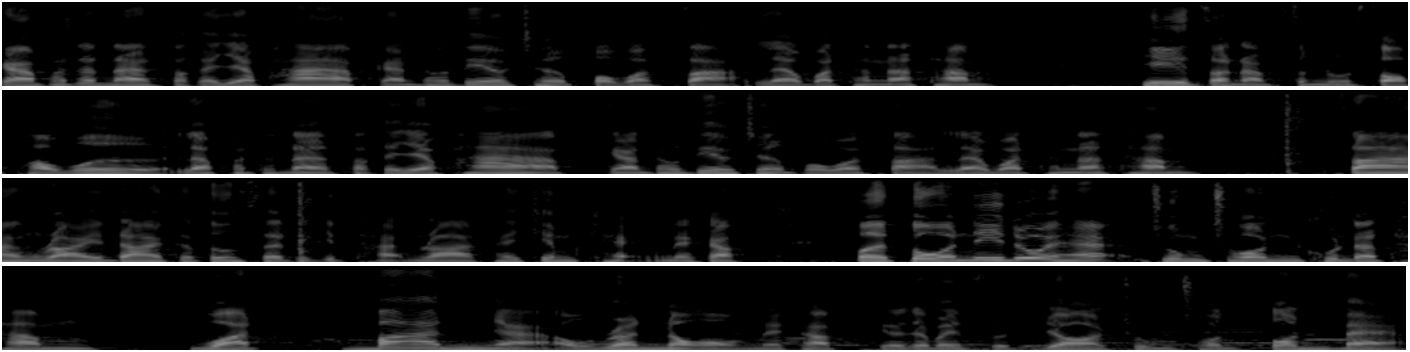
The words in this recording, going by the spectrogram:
การพัฒนาศักยภาพการท่องเที่ยวเชิงประวัติศาสตร์และวัฒนธรรม ที่สนับสนุนซอฟต์พาวเวอร์และพัฒนาศักยภาพ การท่องเที่ยวเชิงประวัติศาสตร์และวัฒนธรรม สร้างรายได้กระตุ้นเศรษฐกิจฐานรากให้เข้มแข็งนะครับ เปิดตัวนี่ด้วยฮะชุมชนคุณธรรม วัดบ้านหงาวระนองนะครับก็จะเป็นสุดยอดชุมชนต้นแบบ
